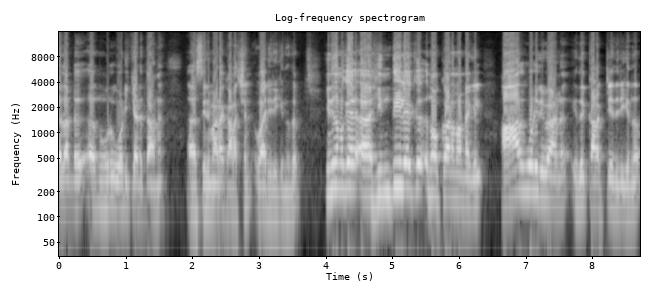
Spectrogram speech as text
ഏതാണ്ട് നൂറ് കോടിക്കടുത്താണ് സിനിമയുടെ കളക്ഷൻ വാരിയിരിക്കുന്നത്. ഇനി നമുക്ക് ഹിന്ദിയിലേക്ക് നോക്കുകയാണെന്നുണ്ടെങ്കിൽ ആറ് കോടി രൂപയാണ് ഇത് കളക്ട് ചെയ്തിരിക്കുന്നത്.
